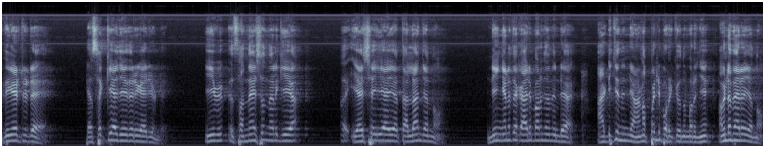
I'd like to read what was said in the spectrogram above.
ഇത് കേട്ടിട്ട് ഹെസക്കിയ ചെയ്തൊരു കാര്യമുണ്ട്. ഈ സന്ദേശം നൽകിയ യേശയ്യായ തല്ലാൻ ചെന്നോ? നീ ഇങ്ങനത്തെ കാര്യം പറഞ്ഞ നിന്റെ അടിച്ച് നിന്റെ അണപ്പല്ലി പറിക്കുമെന്ന് പറഞ്ഞ് അവന്റെ നേരെ ചെന്നോ?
